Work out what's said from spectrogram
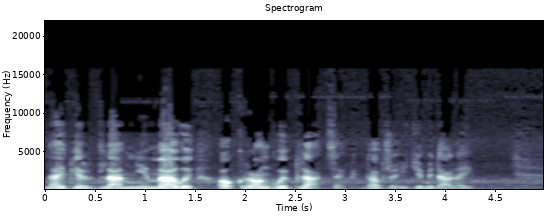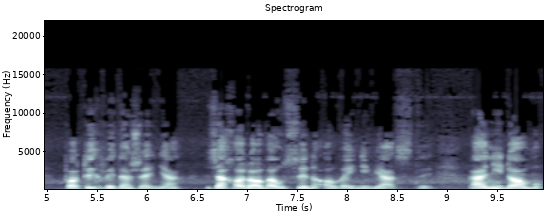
najpierw dla mnie mały, okrągły placek. Dobrze, idziemy dalej. Po tych wydarzeniach zachorował syn owej niewiasty, pani domu,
